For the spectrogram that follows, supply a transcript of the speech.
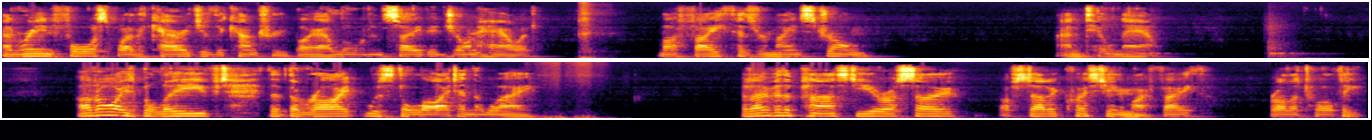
and reinforced by the courage of the country by our Lord and Saviour John Howard. My faith has remained strong until now. I'd always believed that the right was the light and the way. But over the past year or so, I've started questioning my faith, Brother Twelthy.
